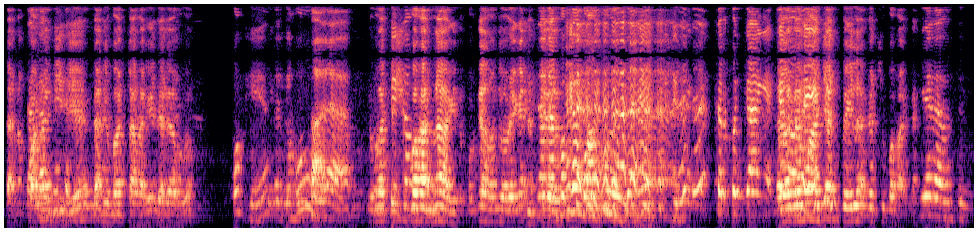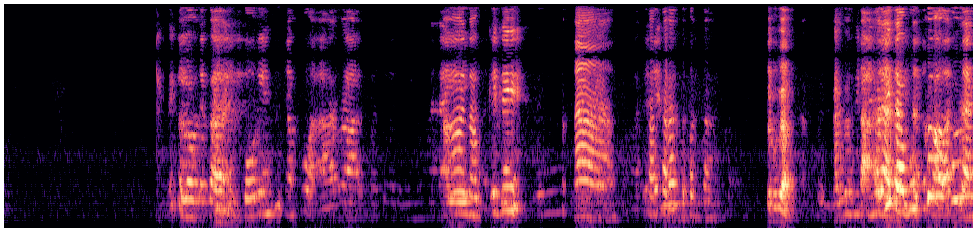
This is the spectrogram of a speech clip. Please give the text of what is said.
tak nampak tak dia, tak ada batah dia, tak ada apa. Okey. Kita buka lah. Tu syubahat lah, kita pegang untuk orang kan. Jangan pegang buat apa. Terpegang. kan orang. agama ajar supaya elakkan syubahat kan. Yalah betul. Tapi kalau dekat Korean tu campur arak, lepas tu ada minuman lain. Ah, nak pilih. Nah, sasaran terpegang. Terpegang. Tapi dah buka kawasan.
